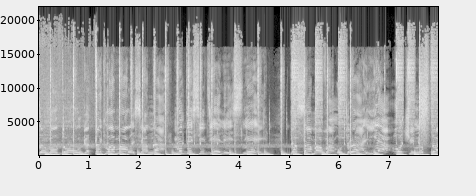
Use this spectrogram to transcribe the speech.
рассказывал долго Так ломалась она, мы досидели с ней До самого утра. Я очень устал.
